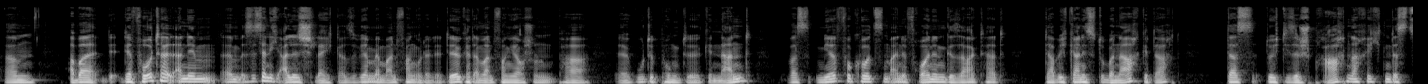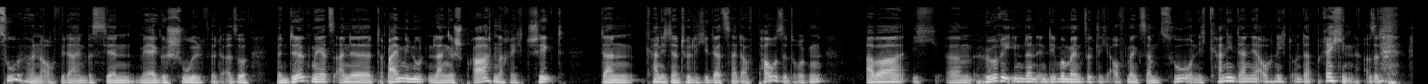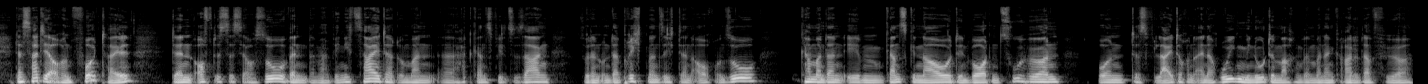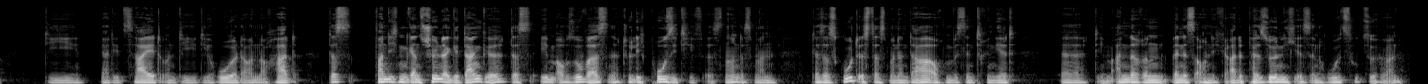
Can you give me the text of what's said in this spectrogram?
Ähm, aber der Vorteil an dem, ähm, es ist ja nicht alles schlecht. Also wir haben ja am Anfang, oder der Dirk hat am Anfang ja auch schon ein paar äh, gute Punkte genannt. Was mir vor kurzem eine Freundin gesagt hat, da habe ich gar nicht so drüber nachgedacht dass durch diese Sprachnachrichten das Zuhören auch wieder ein bisschen mehr geschult wird. Also wenn Dirk mir jetzt eine drei Minuten lange Sprachnachricht schickt, dann kann ich natürlich jederzeit auf Pause drücken. Aber ich ähm, höre ihm dann in dem Moment wirklich aufmerksam zu und ich kann ihn dann ja auch nicht unterbrechen. Also das hat ja auch einen Vorteil, denn oft ist es ja auch so, wenn, wenn man wenig Zeit hat und man äh, hat ganz viel zu sagen, so dann unterbricht man sich dann auch und so kann man dann eben ganz genau den Worten zuhören und das vielleicht auch in einer ruhigen Minute machen, wenn man dann gerade dafür die, ja, die Zeit und die, die Ruhe da auch noch hat. Das fand ich ein ganz schöner Gedanke, dass eben auch sowas natürlich positiv ist, ne? dass man, dass es gut ist, dass man dann da auch ein bisschen trainiert, äh, dem anderen, wenn es auch nicht gerade persönlich ist, in Ruhe zuzuhören.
